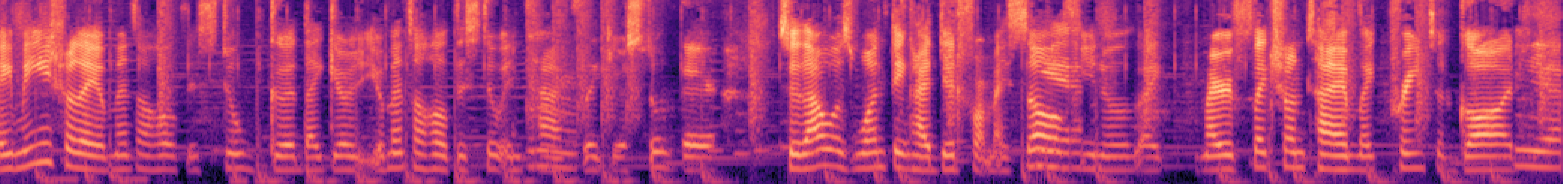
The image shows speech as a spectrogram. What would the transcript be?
like making sure that your mental health is still good, like your your mental health is still intact, mm. like you're still there. So that was one thing I did for myself, yeah. you know, like my reflection time, like praying to God yeah.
